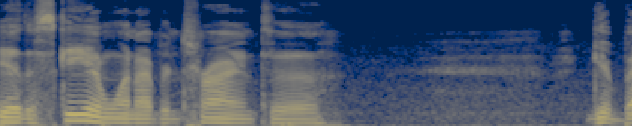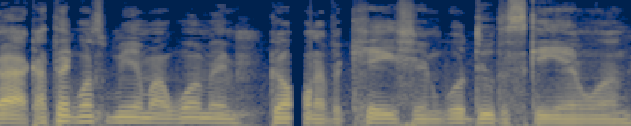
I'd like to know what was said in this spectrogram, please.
Yeah, the skiing one I've been trying to get back. I think once me and my woman go on a vacation, we'll do the skiing one.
